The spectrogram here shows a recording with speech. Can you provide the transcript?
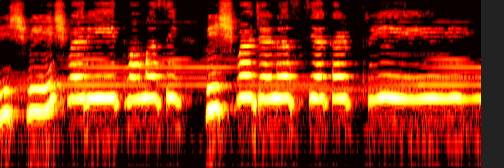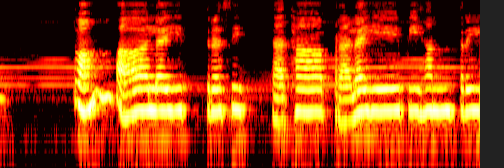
विश्वेश्वरी त्वमसि विश्वजनस्य कर्त्री। त्वं पालयित्रसि तथा प्रलयेऽपि हन्त्री।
